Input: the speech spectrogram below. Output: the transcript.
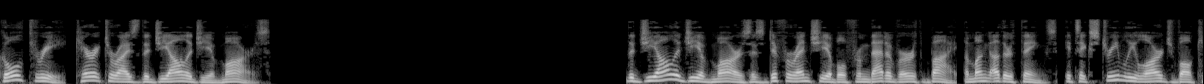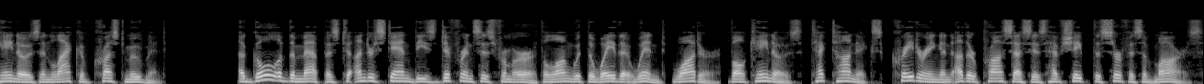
Goal 3 – Characterize the geology of Mars The geology of Mars is differentiable from that of Earth by, among other things, its extremely large volcanoes and lack of crust movement. A goal of the MEP is to understand these differences from Earth along with the way that wind, water, volcanoes, tectonics, cratering and other processes have shaped the surface of Mars.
